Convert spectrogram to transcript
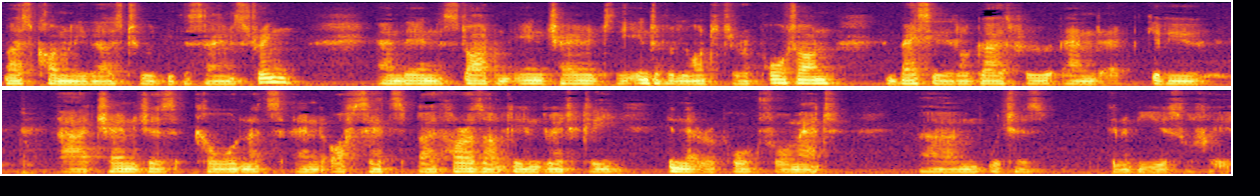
Most commonly those two would be the same string and then start and end chainage the interval you wanted to report on and basically it'll go through and give you uh, chainages, coordinates and offsets both horizontally and vertically in that report format um, which is going to be useful for you.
